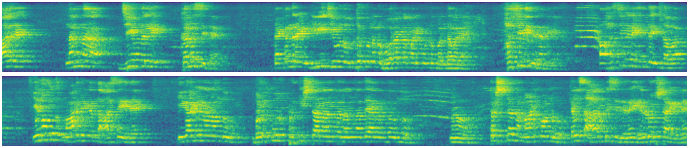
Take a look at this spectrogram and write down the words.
ಆದರೆ ನನ್ನ ಜೀವನದಲ್ಲಿ ಕನಸಿದೆ. ಯಾಕಂದ್ರೆ ಇಡೀ ಜೀವನದ ಉದ್ದಕ್ಕೂ ನಾನು ಹೋರಾಟ ಮಾಡಿಕೊಂಡು ಬಂದವನೇ. ಹಸಿವಿದೆ ನನಗೆ. ಆ ಹಸಿವಿನ ಹಿಂದೆ ಇದ್ದವ. ಏನೋ ಒಂದು ಮಾಡಬೇಕಂತ ಆಸೆ ಇದೆ. ಹೀಗಾಗಿ ನಾನೊಂದು ಬಳ್ಕೂರು ಪ್ರತಿಷ್ಠಾನ ಅಂತ ನನ್ನದೇ ಆದಂಥ ಒಂದು ನಾನು ಟ್ರಸ್ಟ್ ಅನ್ನ ಮಾಡಿಕೊಂಡು ಕೆಲಸ ಆರಂಭಿಸಿದ್ದೇನೆ. ಎರಡು ವರ್ಷ ಆಗಿದೆ.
